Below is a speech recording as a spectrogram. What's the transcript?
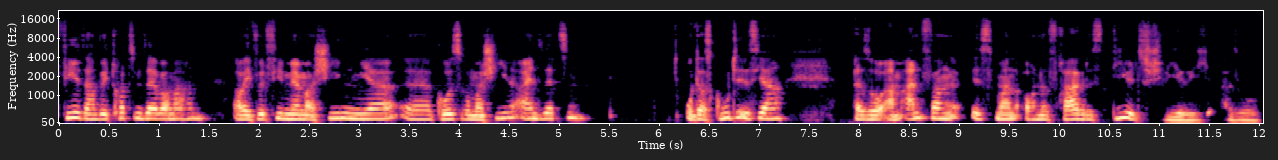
Viele Sachen würde ich trotzdem selber machen, aber ich würde viel mehr Maschinen mir, äh, größere Maschinen einsetzen. Und das Gute ist ja, also am Anfang ist man auch eine Frage des Stils schwierig. Also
